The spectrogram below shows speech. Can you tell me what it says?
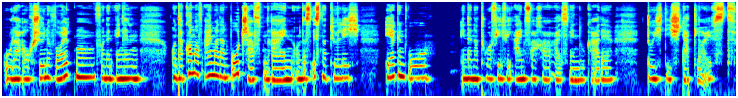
oder auch schöne Wolken von den Engeln. Und da kommen auf einmal dann Botschaften rein und das ist natürlich irgendwo in der Natur viel, viel einfacher, als wenn du gerade durch die Stadt läufst.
